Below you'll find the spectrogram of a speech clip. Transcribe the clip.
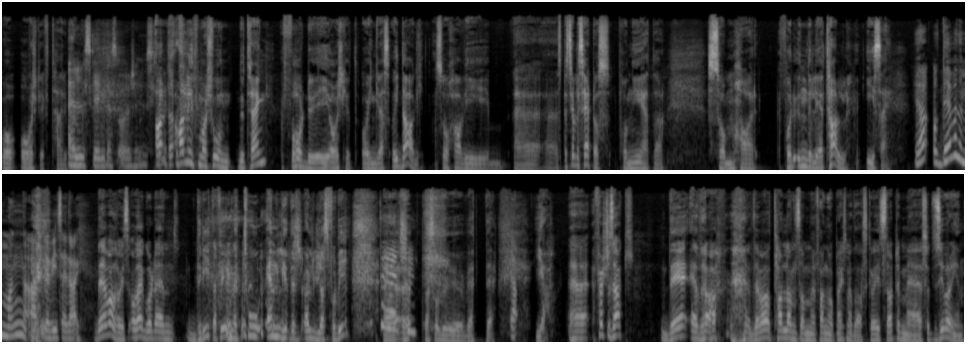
og overskrift her i programmet. Elsker ingress og overskrift. All informasjon du trenger, får du i overskudd og ingress. Og i dag så har vi eh, spesialisert oss på nyheter som har forunderlige tall i seg. Ja, og det var det mange av i avisa i dag. Det var det faktisk. Og der går det en drita fyr med to énliters ølglass forbi. Det er helt Eh, sjukt. Bare så du vet det. Ja. Ja. Eh, første sak. Det er da Det var tallene som fanga oppmerksomheten. Skal vi starte med 77-åringen?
